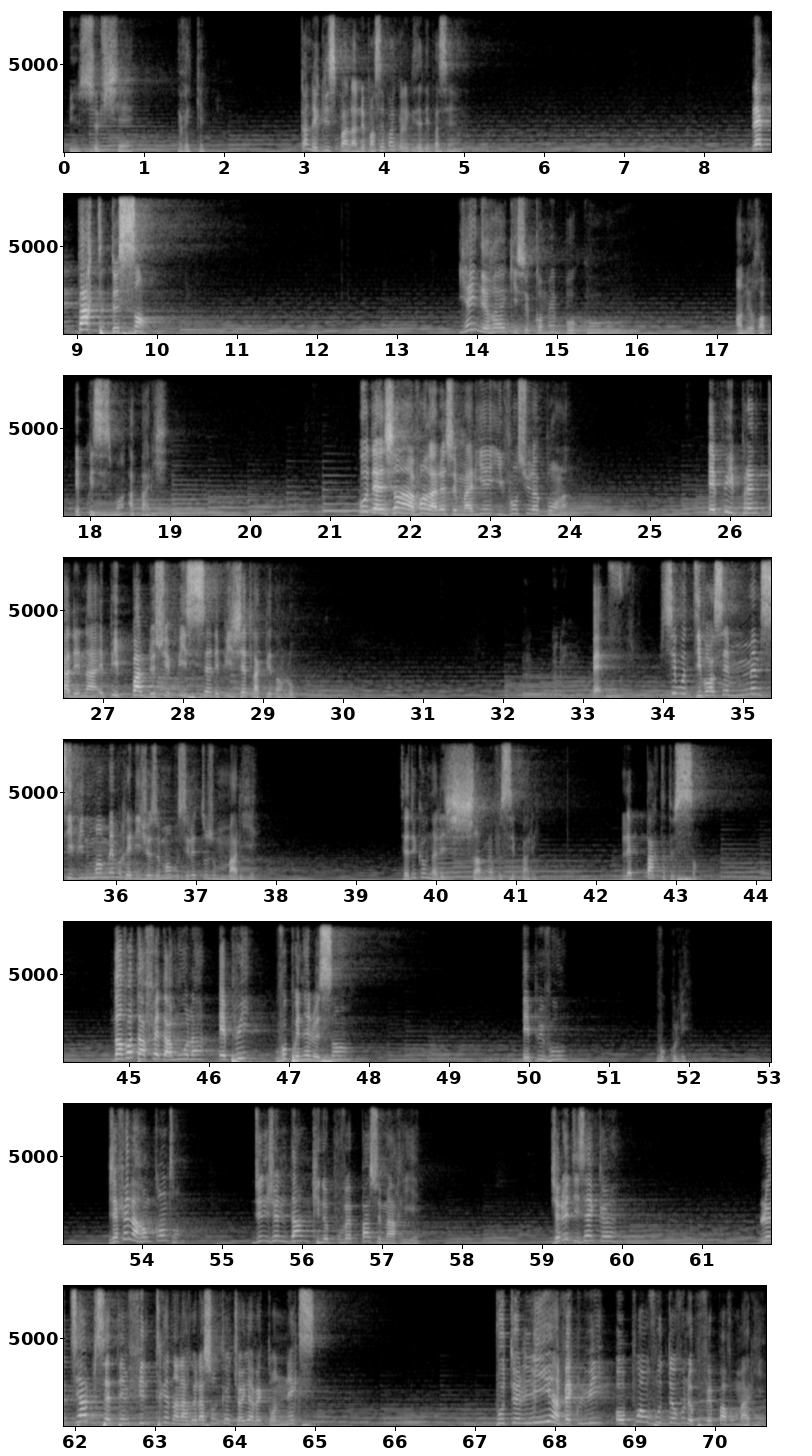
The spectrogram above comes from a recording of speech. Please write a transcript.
une seule chair avec elle. Quand l'église parle, ne pensez pas que l'église est dépassée. Hein. Les pactes de sang. Il y a une erreur qui se commet beaucoup en Europe et précisément à Paris. Où des gens, avant d'aller se marier, ils vont sur le pont là. Et puis ils prennent cadenas, et puis ils parlent dessus, et puis ils scellent, et puis ils jettent la clé dans l'eau. Si vous divorcez, même civilement, même religieusement, vous serez toujours marié. C'est-à-dire que vous n'allez jamais vous séparer. Les pactes de sang. Dans votre affaire d'amour là, et puis vous prenez le sang, et puis vous, vous coulez. J'ai fait la rencontre d'une jeune dame qui ne pouvait pas se marier. Je lui disais que le diable s'est infiltré dans la relation que tu as eue avec ton ex pour te lier avec lui au point où vous deux, ne pouvez pas vous marier.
